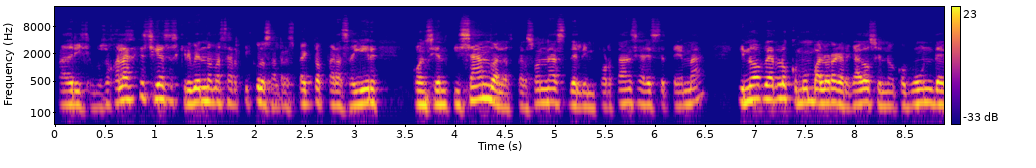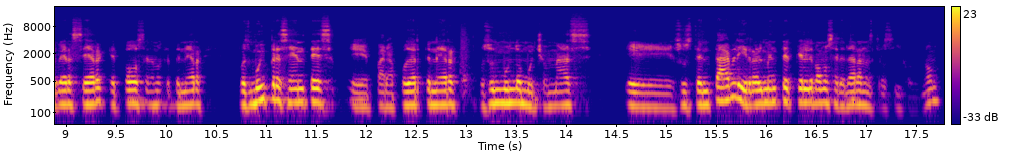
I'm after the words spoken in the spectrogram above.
Padrísimos. Ojalá que sigas escribiendo más artículos al respecto para seguir concientizando a las personas de la importancia de este tema y no verlo como un valor agregado, sino como un deber ser que todos tenemos que tener pues muy presentes eh, para poder tener pues un mundo mucho más eh, sustentable y realmente qué le vamos a heredar a nuestros hijos, ¿no?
